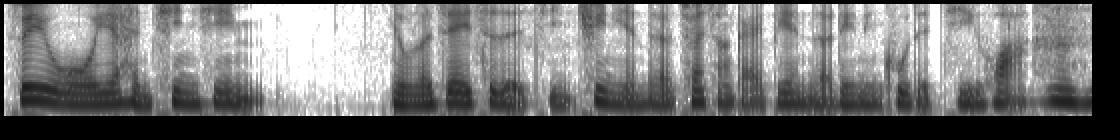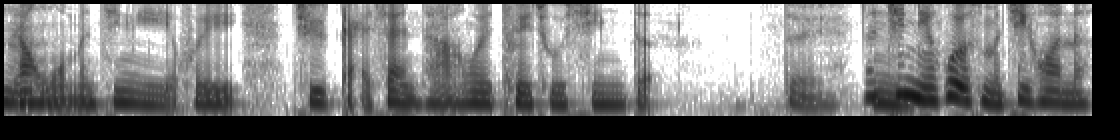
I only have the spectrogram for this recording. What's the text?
所以我也很庆幸有了这一次的去年的穿上改变的零零裤的计划，让我们今年也会去改善它，会推出新的。对，那今年会有什么计划呢？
